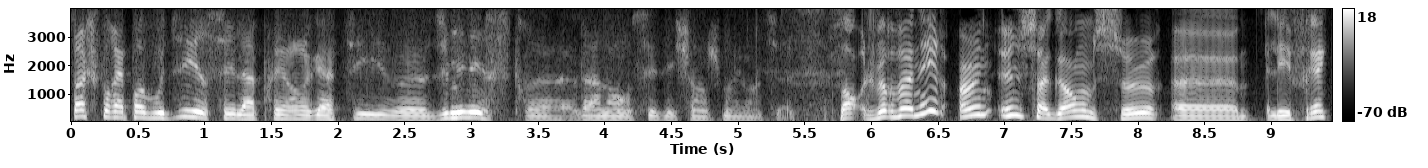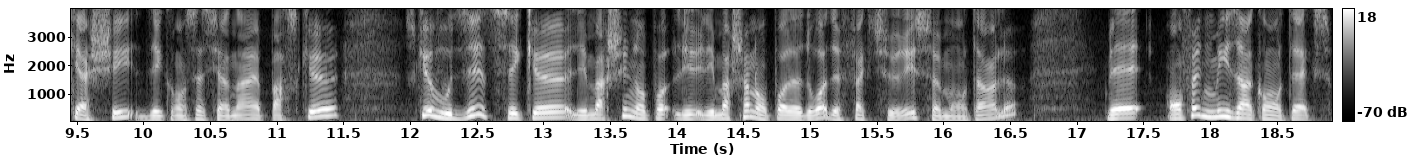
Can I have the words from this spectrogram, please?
Ça, je pourrais pas vous dire. C'est la prérogative euh, du ministre euh, d'annoncer des changements éventuels. Bon, je veux revenir une seconde sur euh, les frais cachés des concessionnaires parce que ce que vous dites, c'est que les, marchés n'ont pas, les, marchands n'ont pas le droit de facturer ce montant-là. Mais on fait une mise en contexte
